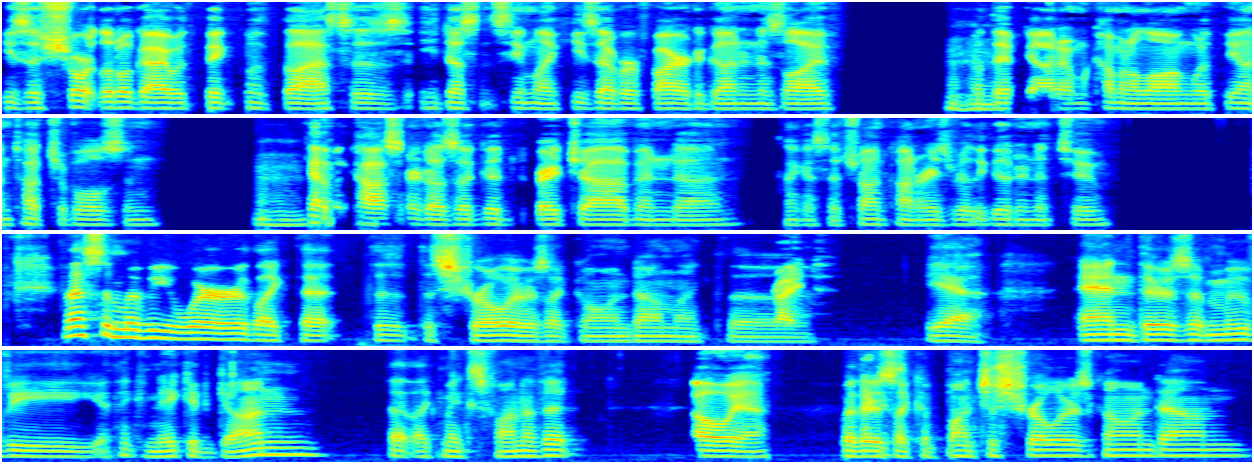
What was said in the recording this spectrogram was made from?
He's a short little guy with big with glasses. He doesn't seem like he's ever fired a gun in his life. But Mhm. they've got him coming along with the Untouchables, and Mhm. Kevin Costner does a good great job. And uh, like I said, Sean Connery is really good in it too. That's the movie where like that the the stroller is like going down like the Right. Yeah. And there's a movie, I think Naked Gun, that like makes fun of it, Oh yeah, where there's like a bunch of strollers going down.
